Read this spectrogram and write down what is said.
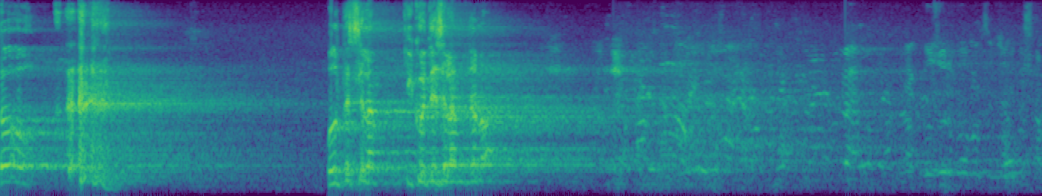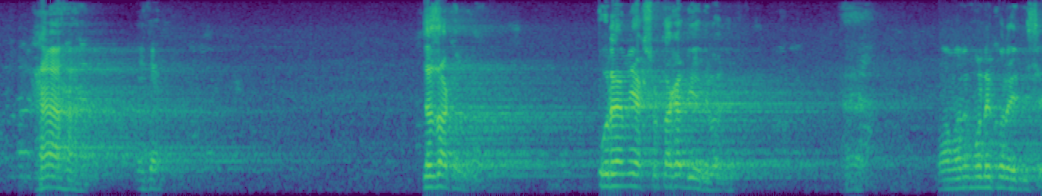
তো বলতেছিলাম, কি করতেছিলাম যেন? হ্যাঁ হ্যাঁ। ওরে আমি একশো টাকা দিয়ে দেবেন হ্যাঁ আমার মনে করাই দিছে,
